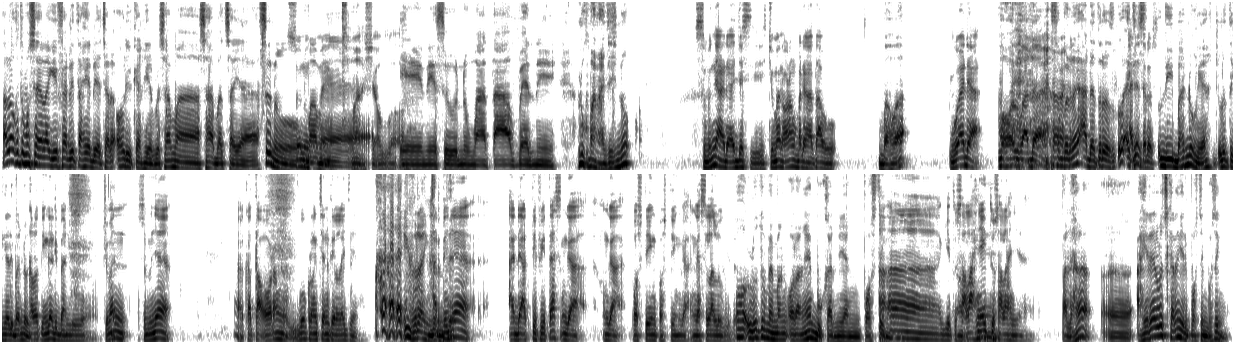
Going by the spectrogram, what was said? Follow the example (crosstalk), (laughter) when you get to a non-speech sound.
Halo, ketemu saya lagi Ferdi Tahir di acara All You Can Hear bersama sahabat saya Sunu, Sunu. Mamet. Masya Allah. Ini Sunu mata band nih. Lu ke mana aja sih, Nu? Sebenarnya ada aja sih, cuman orang pada nggak tahu. Bahwa Gua ada. Oh lu ada, sebenarnya ada terus. Lu Ada terus. di Bandung ya? Lu tinggal di Bandung? Kalau tinggal di Bandung, cuman sebenarnya eh, kata orang gue kurang centil aja. (laughs) Kurang jelas. Artinya ada aktivitas nggak nggak posting posting nggak nggak selalu gitu. Oh lu tuh memang orangnya bukan yang posting. Ah gitu. Salahnya itu salahnya. Padahal eh, akhirnya lu sekarang jadi posting-posting nggak?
